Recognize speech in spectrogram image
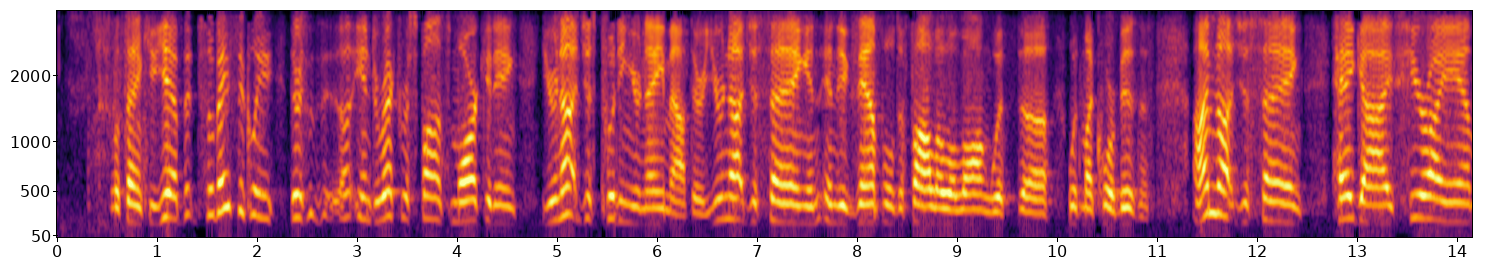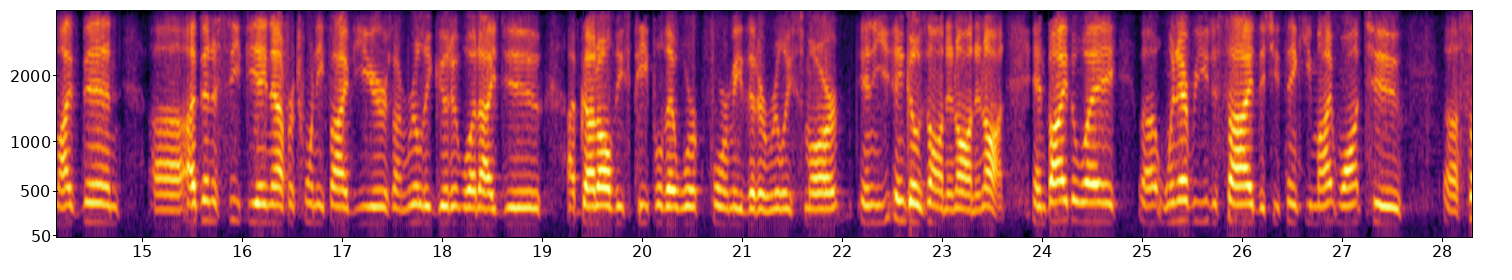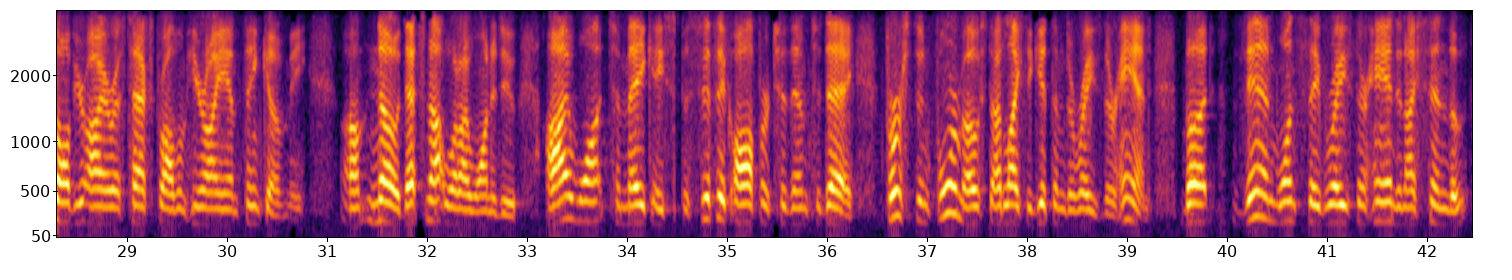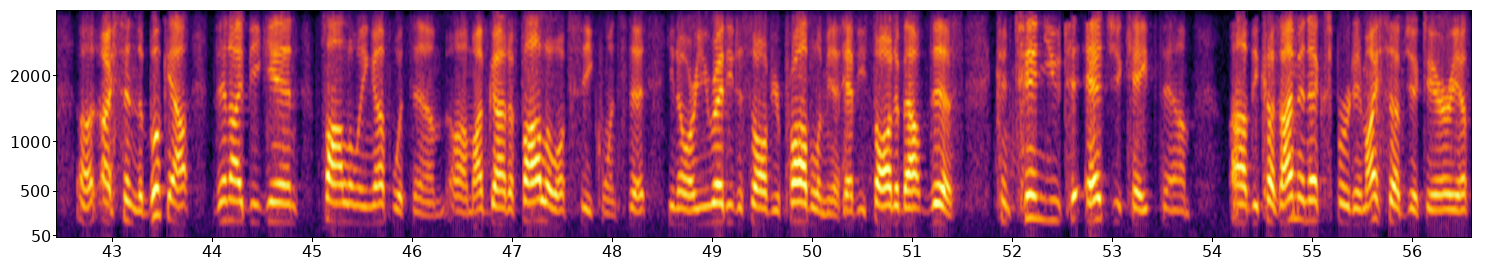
Well, thank you. Yeah, but so basically, there's uh, in direct response marketing, you're not just putting your name out there. You're not just saying, in, in the example to follow along with uh, with my core business. I'm not just saying, "Hey guys, here I am. I've been uh, I've been a CPA now for 25 years. I'm really good at what I do. I've got all these people that work for me that are really smart, and it goes on and on and on. And by the way, uh, whenever you decide that you think you might want to uh, solve your IRS tax problem, here I am, think of me. Um, no, that's not what I want to do. I want to make a specific offer to them today. First and foremost, I'd like to get them to raise their hand. But then once they've raised their hand and I send the uh, I send the book out, then I begin following up with them. Um, I've got a follow-up sequence that you know, are you ready to solve your problem yet? Have you thought about this? Continue to educate them uh, because I'm an expert in my subject area.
